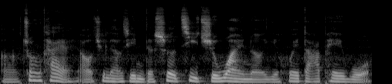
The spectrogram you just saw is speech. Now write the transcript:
呃，状态，然后去了解你的设计之外呢，也会搭配我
